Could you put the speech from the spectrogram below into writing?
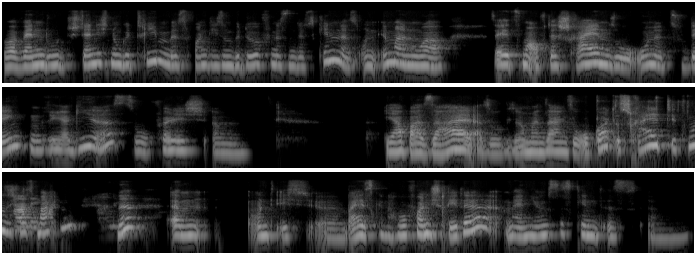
Aber wenn du ständig nur getrieben bist von diesen Bedürfnissen des Kindes und immer nur, sag jetzt mal, auf das Schreien so ohne zu denken reagierst, so völlig ähm, ja basal, also wie soll man sagen, so, oh Gott, es schreit, jetzt muss ich was machen. Ne? Ähm, und ich äh, weiß genau, wovon ich rede. Mein jüngstes Kind ist ähm,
